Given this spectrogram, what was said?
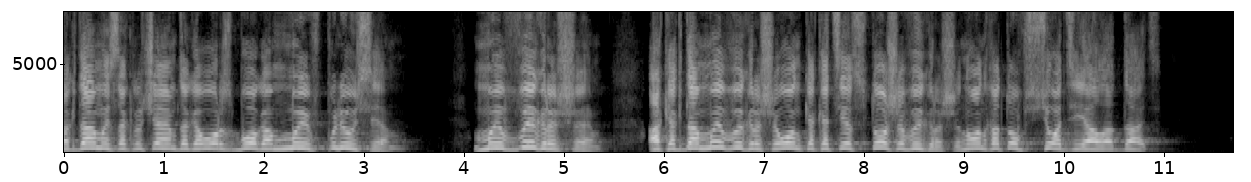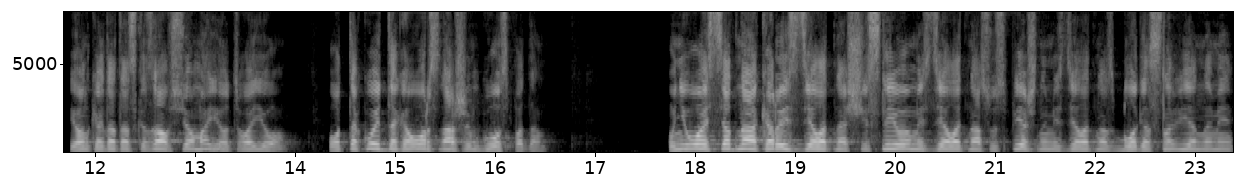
Когда мы заключаем договор с Богом, мы в плюсе, мы в выигрыше. А когда мы в выигрыше, Он, как Отец, тоже в выигрыше, но Он готов все одеяло отдать. И он когда-то сказал, все мое твое. Вот такой договор с нашим Господом. У него есть одна корысть сделать нас счастливыми, сделать нас успешными, сделать нас благословенными,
